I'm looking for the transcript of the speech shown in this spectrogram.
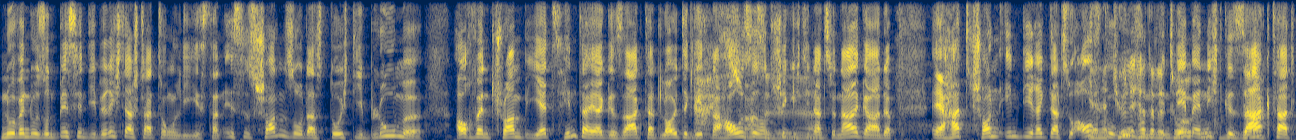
Nur wenn du so ein bisschen die Berichterstattung liest, dann ist es schon so, dass durch die Blume, auch wenn Trump jetzt hinterher gesagt hat, Leute, geht nach Hause und schicke ich die Nationalgarde, er hat schon indirekt dazu aufgerufen, er indem er nicht gesagt ja. hat,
